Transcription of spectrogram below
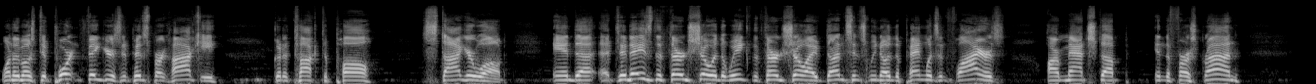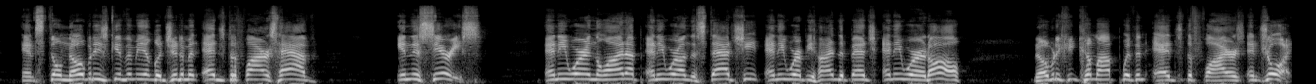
One of the most important figures in Pittsburgh hockey. Going to talk to Paul Steigerwald. And uh, today's the third show of the week, the third show I've done since we know the Penguins and Flyers are matched up in the first round and still nobody's given me a legitimate edge the Flyers have in this series. Anywhere in the lineup, anywhere on the stat sheet, anywhere behind the bench, anywhere at all, nobody can come up with an edge the Flyers enjoy.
